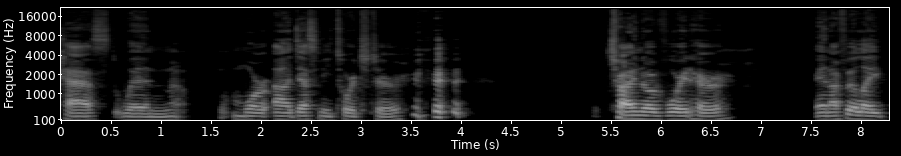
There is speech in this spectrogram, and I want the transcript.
passed when more uh, Destiny torched her, trying to avoid her, and I feel like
